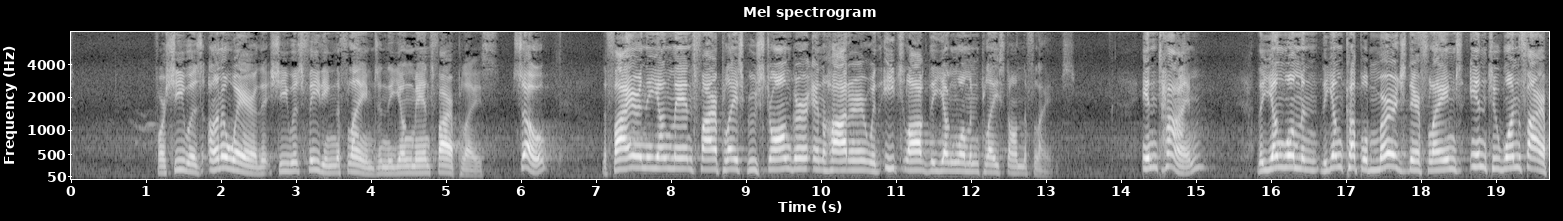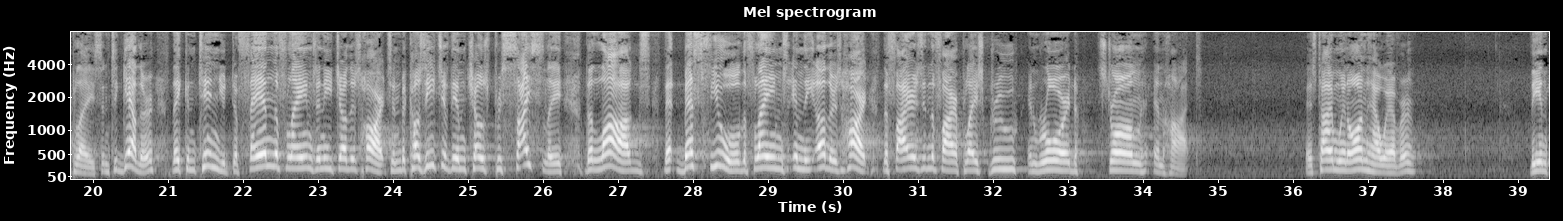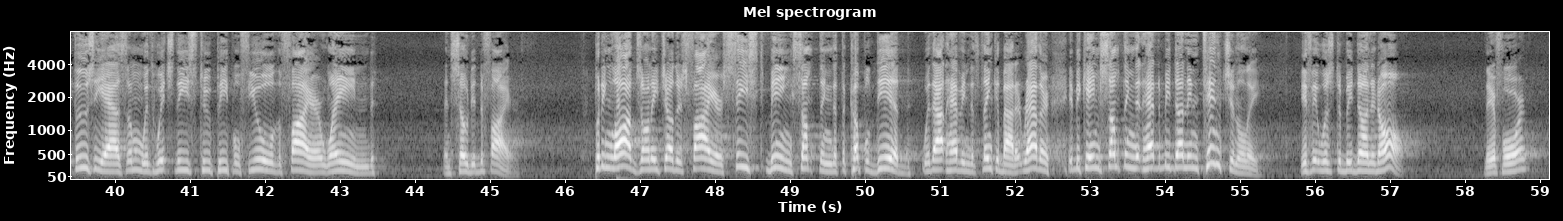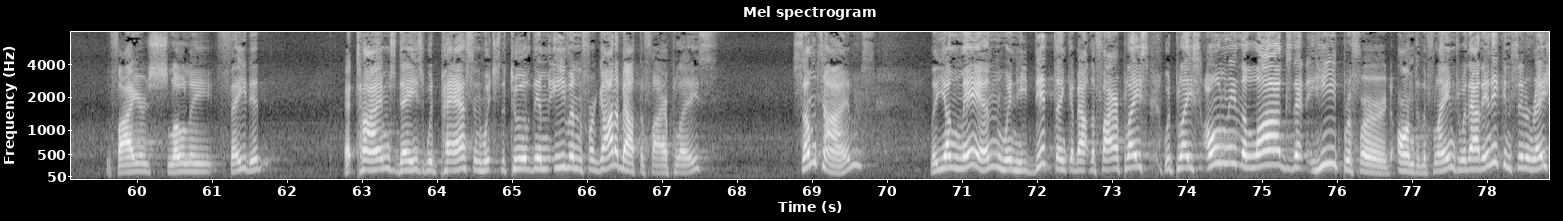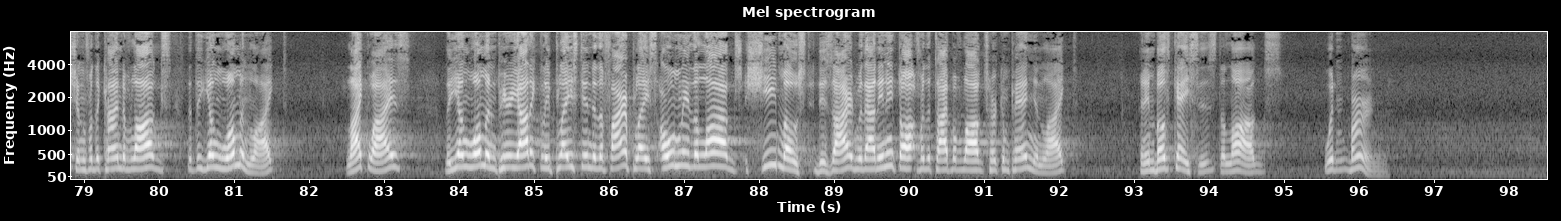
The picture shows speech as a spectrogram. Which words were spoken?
for she was unaware that she was feeding the flames in the young man's fireplace. So, the fire in the young man's fireplace grew stronger and hotter with each log the young woman placed on the flames. In time, the young woman, the young couple merged their flames into one fireplace, and together they continued to fan the flames in each other's hearts. And because each of them chose precisely the logs that best fuel the flames in the other's heart, the fires in the fireplace grew and roared strong and hot. As time went on, however, the enthusiasm with which these two people fueled the fire waned, and so did the fire. Putting logs on each other's fire ceased being something that the couple did without having to think about it. Rather, it became something that had to be done intentionally if it was to be done at all. Therefore, the fires slowly faded. At times, days would pass in which the two of them even forgot about the fireplace. Sometimes, the young man, when he did think about the fireplace, would place only the logs that he preferred onto the flames without any consideration for the kind of logs that the young woman liked. Likewise, the young woman periodically placed into the fireplace only the logs she most desired without any thought for the type of logs her companion liked. And in both cases, the logs wouldn't burn.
